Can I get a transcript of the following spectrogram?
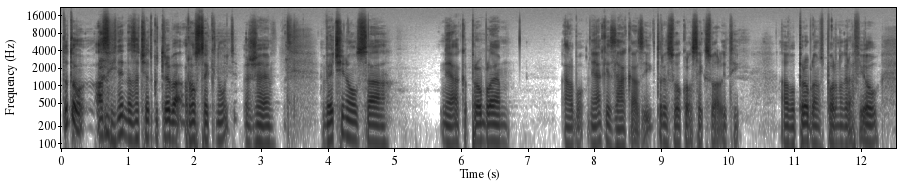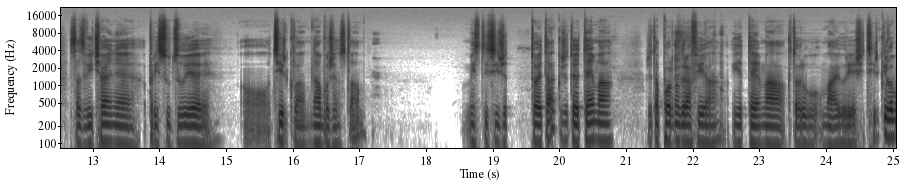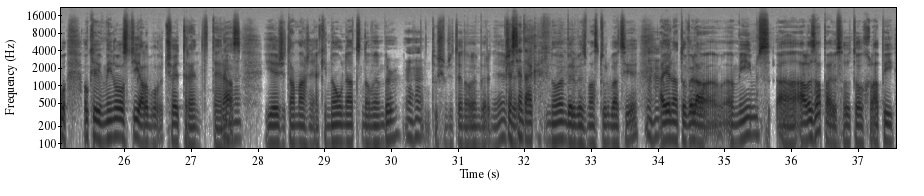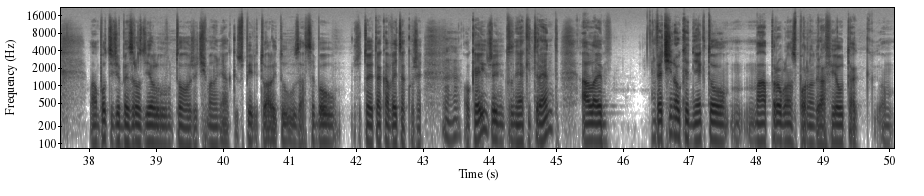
Toto asi hned na začátku treba rozseknout, že většinou sa nějaký problém alebo nějaké zákazy, které jsou okolo sexuality alebo problém s pornografiou sa zvyčajne prisudzuje o církvám, náboženstvám. Myslíš si, že to je tak? Že to je téma že tá pornografia je téma, ktorú majú riešiť církvy, lebo ok, v minulosti, alebo čo je trend teraz, uh-huh. je, že tam máš nejaký no nut November, uh-huh. tuším, že to je november, nie? Presne že tak. November bez masturbácie uh-huh. a je na to veľa memes, a, ale zapájajú sa do toho chlapí, mám pocit, že bez rozdielu toho, že či majú nejakú spiritualitu za sebou, že to je taká vec, akože uh-huh. OK, že je to nejaký trend, ale väčšinou, keď niekto má problém s pornografiou, tak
